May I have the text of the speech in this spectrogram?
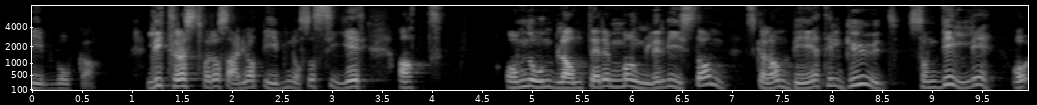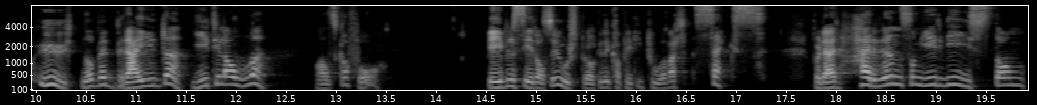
bibelboka. Litt trøst for oss er det jo at Bibelen også sier at om noen blant dere mangler visdom, skal han be til Gud, som villig og uten å bebreide gir til alle, og han skal få. Bibelen sier også i ordspråkene kapittel 2 vers 6. For det er Herren som gir visdom,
